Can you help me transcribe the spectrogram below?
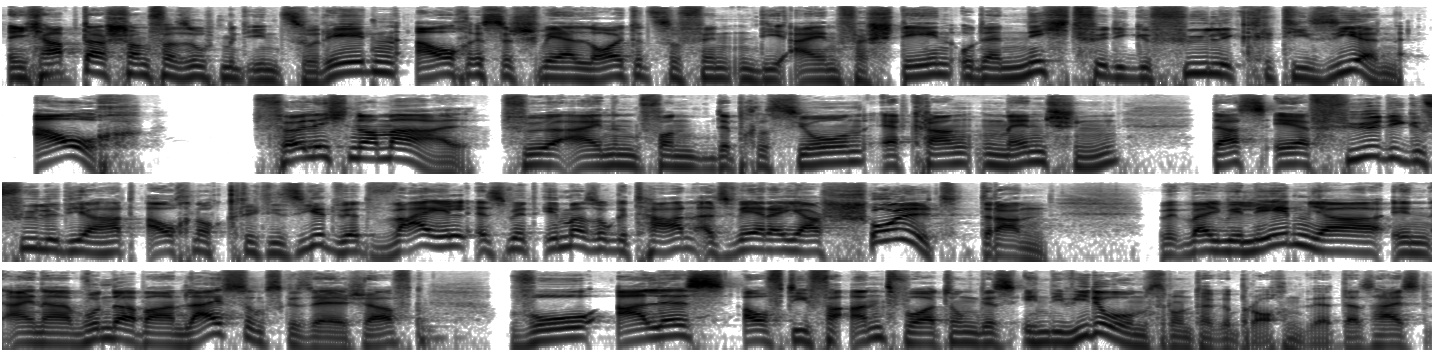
Ich habe da schon versucht, mit ihnen zu reden. Auch ist es schwer, Leute zu finden, die einen verstehen oder nicht für die Gefühle kritisieren. Auch völlig normal für einen von Depression erkrankten Menschen, dass er für die Gefühle, die er hat, auch noch kritisiert wird, weil es wird immer so getan, als wäre er ja schuld dran. Weil wir leben ja in einer wunderbaren Leistungsgesellschaft, wo alles auf die Verantwortung des Individuums runtergebrochen wird. Das heißt,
